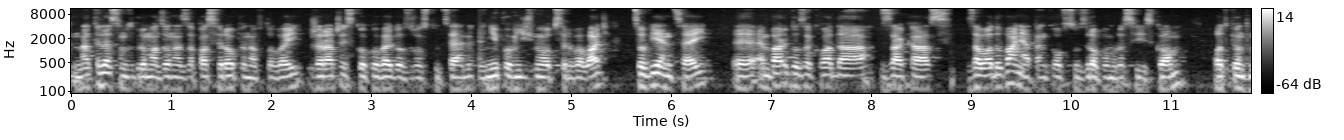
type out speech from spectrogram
na tyle są zgromadzone zapasy ropy naftowej, że raczej skokowego wzrostu cen nie powinniśmy obserwować. Co więcej, e, embargo zakłada zakaz załadowania tankowców z ropą rosyjską od 5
